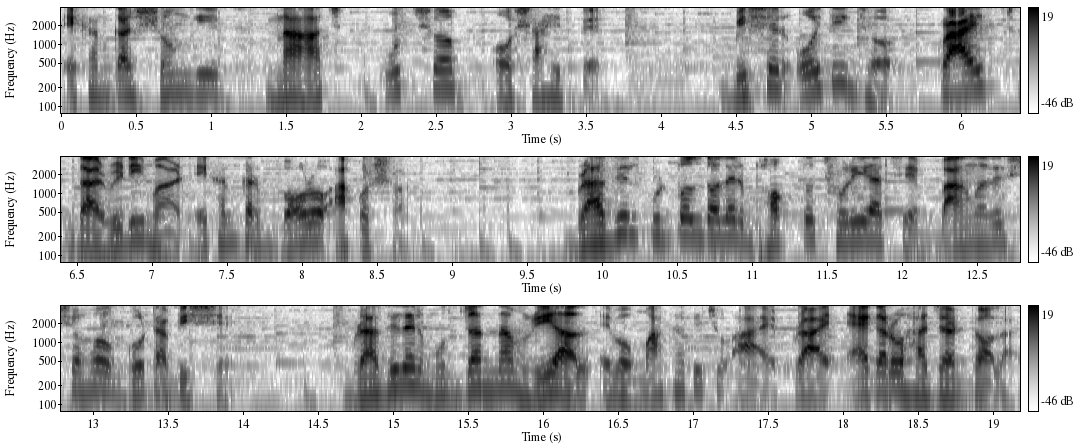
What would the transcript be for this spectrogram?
এখানকার সংগীত, নাচ, উৎসব ও সাহিত্যে। বিশ্বের ঐতিহ্য, ক্রাইস্ট দ্য রিডিমার এখানকার বড় আকর্ষণ। ব্রাজিল ফুটবল দলের ভক্ত ছড়িয়ে আছে বাংলাদেশ সহ গোটা বিশ্বে। ব্রাজিলের মুদ্রার নাম রিয়াল এবং মাথাপিছু আয় প্রায় এগারো হাজার ডলার।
